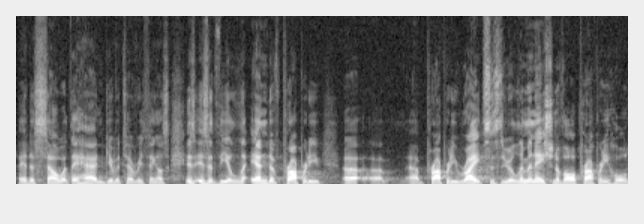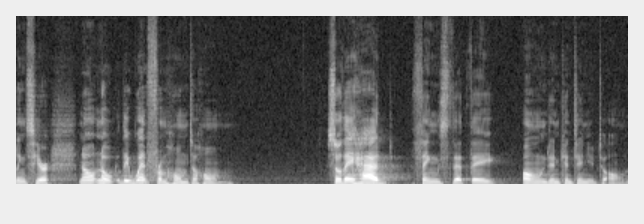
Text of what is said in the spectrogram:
they had to sell what they had and give it to everything else. Is, is it the end of property, uh, uh, uh, property rights? Is the elimination of all property holdings here? No, no, they went from home to home. So they had things that they owned and continued to own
